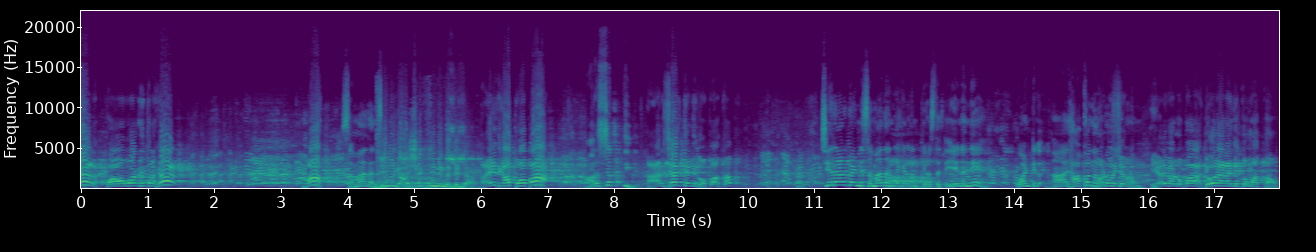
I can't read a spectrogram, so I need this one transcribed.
ಹೇಳ ಪಾವರ್ ಇದ್ರ ಹೇಳ. ಬಾ. ಸಮಾಧಾನ. ಈಗ ಆ ಶಕ್ತಿ ನಿನ್ನಲ್ಲಿಲ್ಲ. ಐದು ಕಪ್ ಓಪ ಅರಶಕ್ತಿ ಹೇಳಿದ್ ಹೇಳಿದ್ವಪ್ಪ ಕಪ್? ಚಿರಾರ ಬೇಡ ನೀ ಸಮಾಧಾನ ಹೇಳ. ಕೇಳಿಸ್ತೈತಿ. ಏನಂದಿ? ಒಂಟಿ ಹಾಕೊಂಡು ಮನುಷ್ಯ ಹೇಳ್ಬೇಡ್ರಪ್ಪ ದೇವ್ರ ಏನಾಗಿತ್ತು ಮಾತು ನಾವು?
